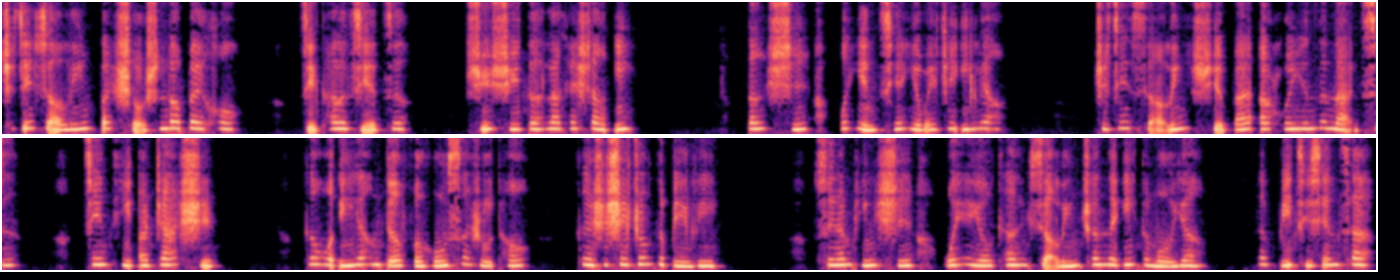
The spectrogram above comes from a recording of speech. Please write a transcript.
只见小林把手伸到背后，解开了结子。徐徐的拉开上衣，当时我眼前也为之一亮。只见小林雪白而浑圆的奶子，坚挺而扎实，跟我一样的粉红色乳头，更是适中的比例。虽然平时我也有看小林穿内衣的模样，但比起现在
